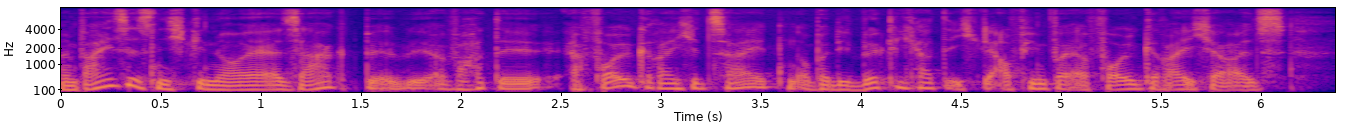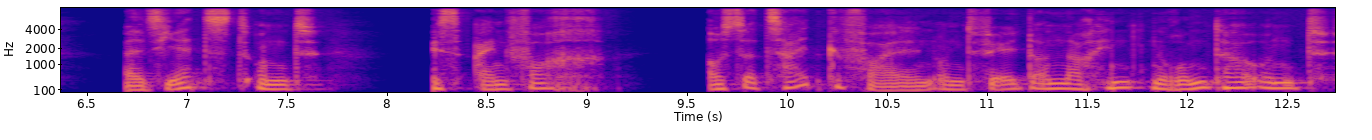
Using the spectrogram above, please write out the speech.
man weiß es nicht genau, er sagt, er hatte erfolgreiche Zeiten, ob er die wirklich hatte, ich glaube auf jeden Fall erfolgreicher als, als jetzt und ist einfach aus der Zeit gefallen und fällt dann nach hinten runter und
